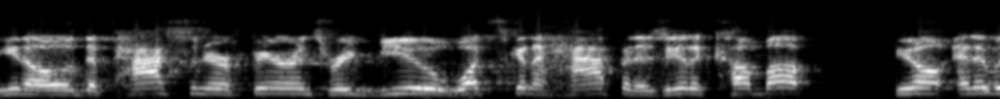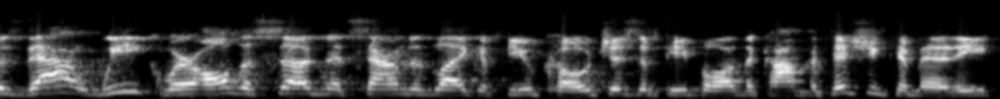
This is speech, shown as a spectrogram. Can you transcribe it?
You know, the pass interference review. What's going to happen? Is it going to come up? You know, and it was that week where all of a sudden it sounded like a few coaches and people on the competition committee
